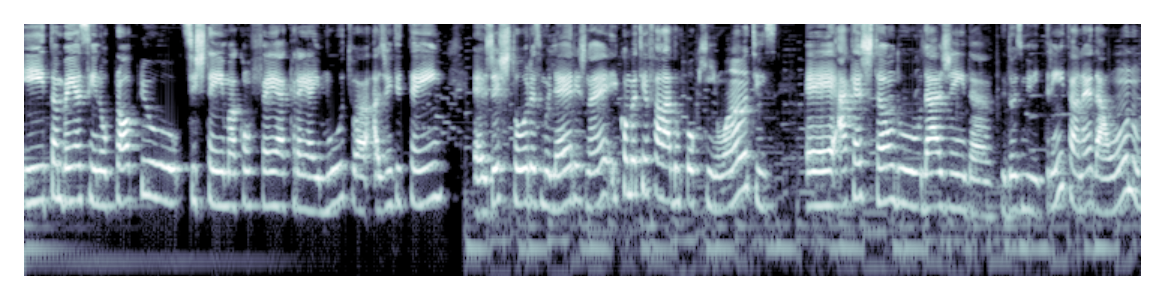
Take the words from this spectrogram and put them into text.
e também assim no próprio sistema Confea, CREA e Mútua a gente tem é, gestoras mulheres, né? E como eu tinha falado um pouquinho antes, é, a questão do, da agenda de 2030, né, da ONU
